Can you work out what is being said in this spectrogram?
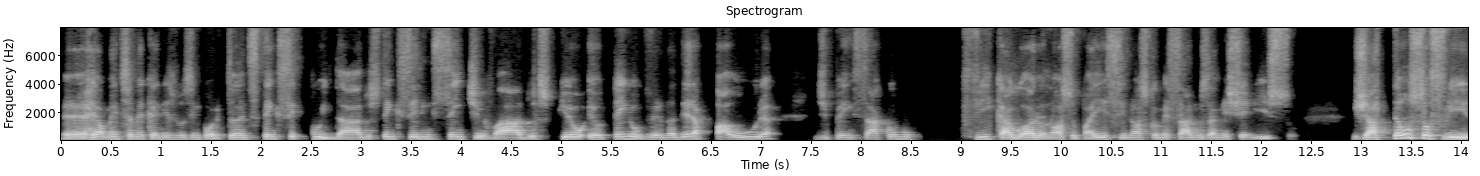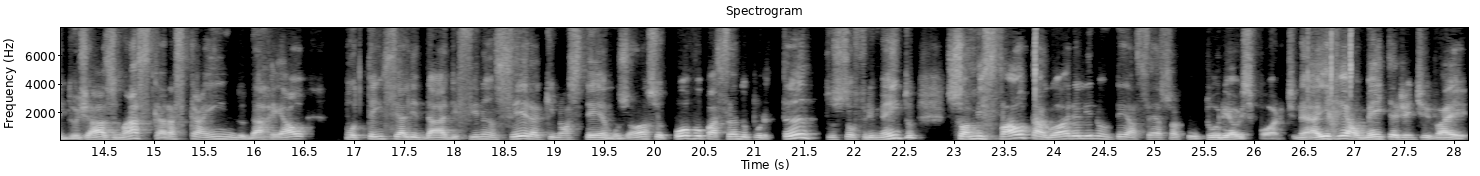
É, realmente são mecanismos importantes, têm que ser cuidados, têm que ser incentivados, porque eu, eu tenho verdadeira paura de pensar como fica agora o nosso país se nós começarmos a mexer nisso. Já tão sofrido, já as máscaras caindo da real potencialidade financeira que nós temos, o nosso povo passando por tanto sofrimento, só me falta agora ele não ter acesso à cultura e ao esporte. Né? Aí realmente a gente vai,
